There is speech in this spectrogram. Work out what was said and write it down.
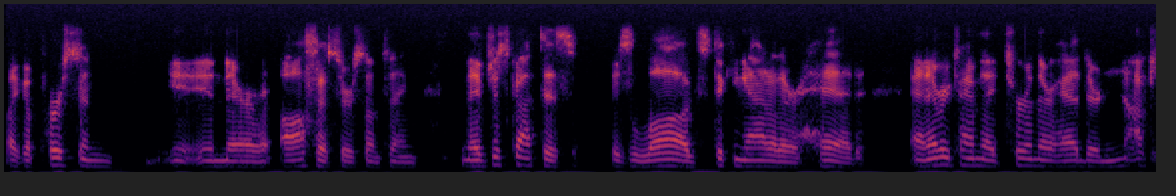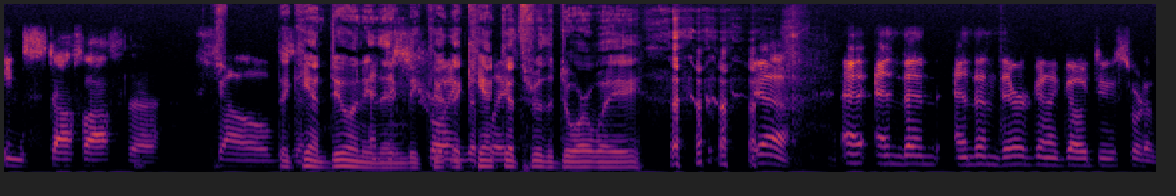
like a person in their office or something, and they've just got this this log sticking out of their head, and every time they turn their head, they're knocking stuff off the shelves. They can't and, do anything because they the can't place. get through the doorway. yeah. And, and then and then they're going to go do sort of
